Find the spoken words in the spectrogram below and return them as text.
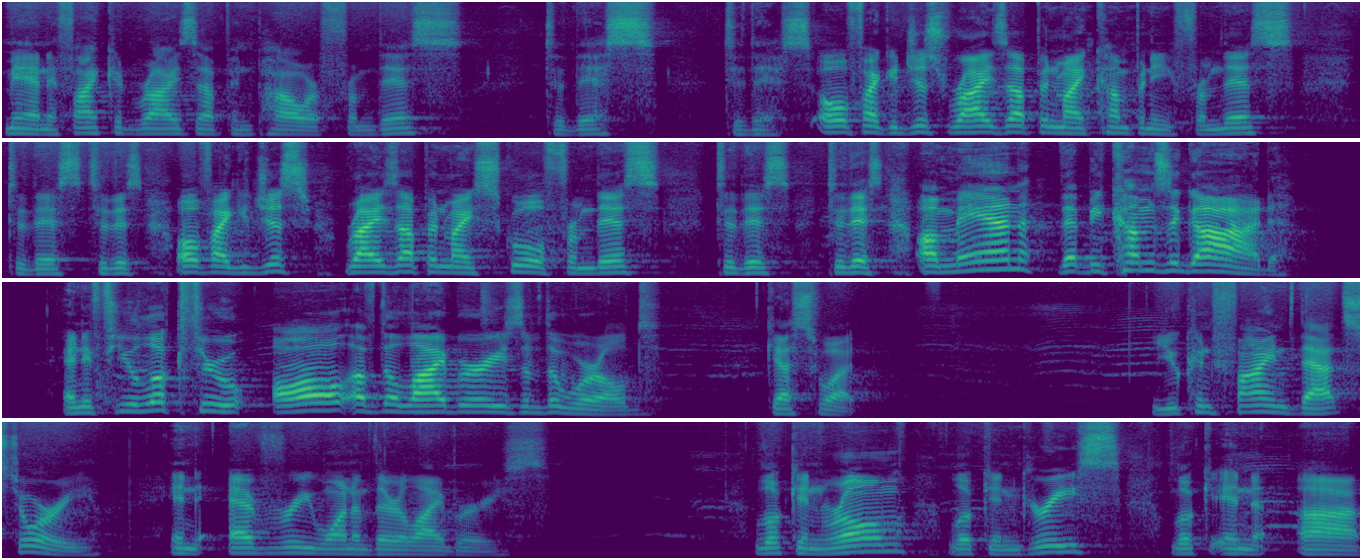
Man, if I could rise up in power from this to this to this. Oh, if I could just rise up in my company from this to this to this. Oh, if I could just rise up in my school from this to this to this. A man that becomes a God. And if you look through all of the libraries of the world, guess what? You can find that story in every one of their libraries. Look in Rome, look in Greece, look in uh,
